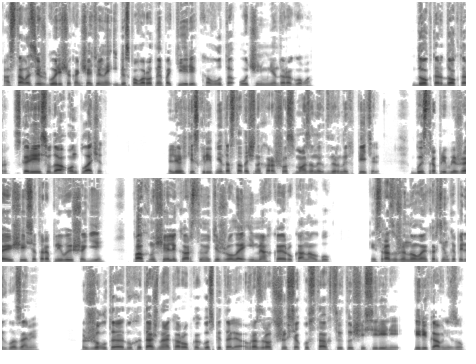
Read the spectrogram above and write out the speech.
Осталась лишь горечь окончательной и бесповоротной потери кого-то очень мне дорогого. «Доктор, доктор, скорее сюда, он плачет!» Легкий скрип недостаточно хорошо смазанных дверных петель, быстро приближающиеся торопливые шаги, пахнущая лекарствами тяжелая и мягкая рука на лбу. И сразу же новая картинка перед глазами. Желтая двухэтажная коробка госпиталя в разросшихся кустах цветущей сирени и река внизу.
